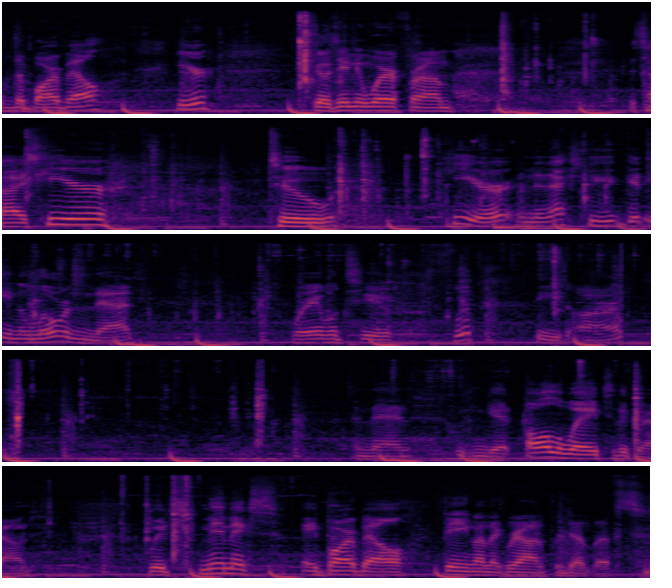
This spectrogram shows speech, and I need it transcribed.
of the barbell here. It goes anywhere from as high as here to here. And then actually get even lower than that. We're able to flip these arms and then we can get all the way to the ground, which mimics a barbell being on the ground for deadlifts.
